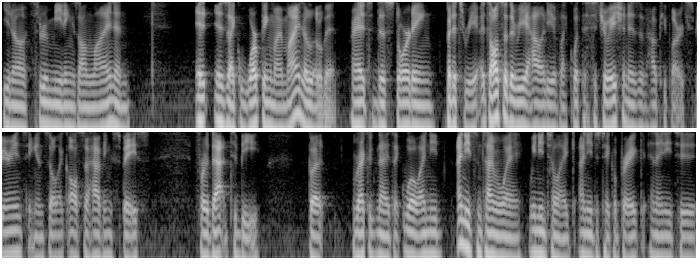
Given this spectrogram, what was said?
you know through meetings online. And it is like warping my mind a little bit right? It's distorting but it's real it's also the reality of like what the situation is of how people are experiencing. And so like also having space for that to be. But recognize like whoa i need i need some time away. We need to like i need to take a break and i need to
